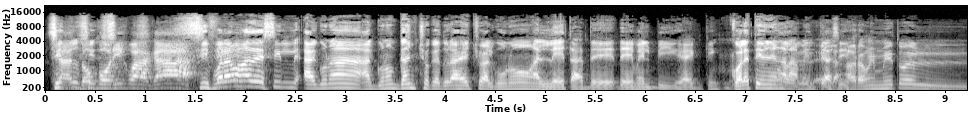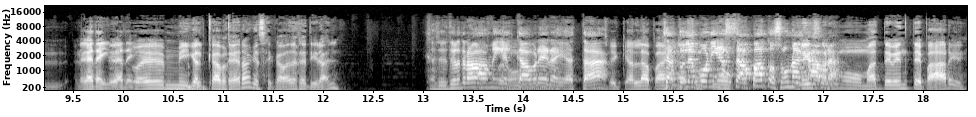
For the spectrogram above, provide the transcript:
Sí, o sea, tú- dos sí, boricuas acá. Si fuéramos eh, a decir alguna, algunos ganchos que tú le has hecho a algunos atletas de, de MLB, eh, ¿quién- ¿cuáles te vienen a la mente El- así? Ahora mismo el, el Pégate ahí, pégate es Miguel Cabrera que se acaba de retirar. Si tú le trabajas a Miguel Cabrera, ya está. La O sea, tú le ponías como- zapatos a una le cabra. como más de 20 pares.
